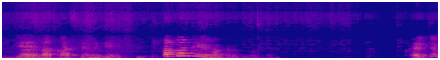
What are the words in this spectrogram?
घ्यायला कशाने घ्यायची हाताने खायचे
